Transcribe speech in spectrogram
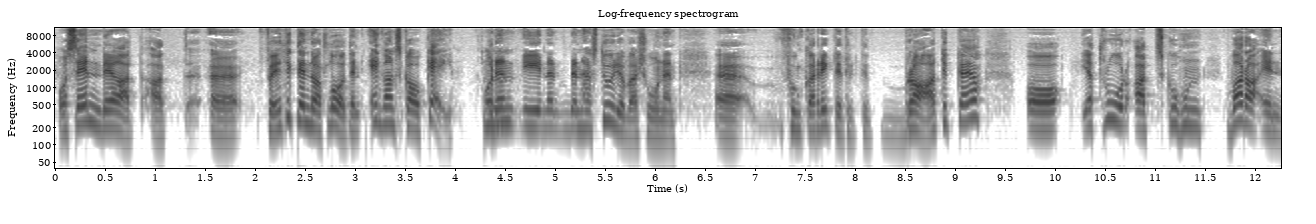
Och sen det att, att eh, för jag tyckte ändå att låten är ganska okej. Och den, i den, den här studioversionen eh, funkar riktigt, riktigt bra tycker jag. Och jag tror att skulle hon vara en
